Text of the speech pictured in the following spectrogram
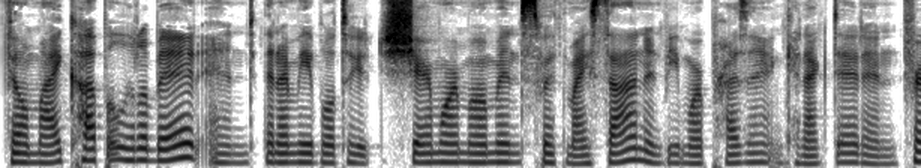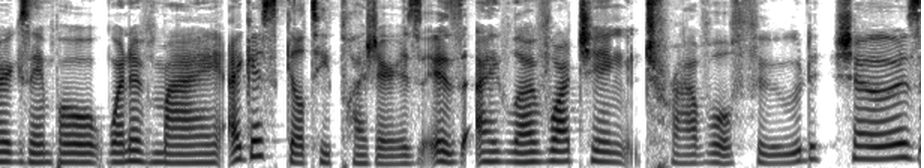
fill my cup a little bit. And then I'm able to share more moments with my son and be more present and connected. And for example, one of my, I guess, guilty pleasures is I love watching travel food shows.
